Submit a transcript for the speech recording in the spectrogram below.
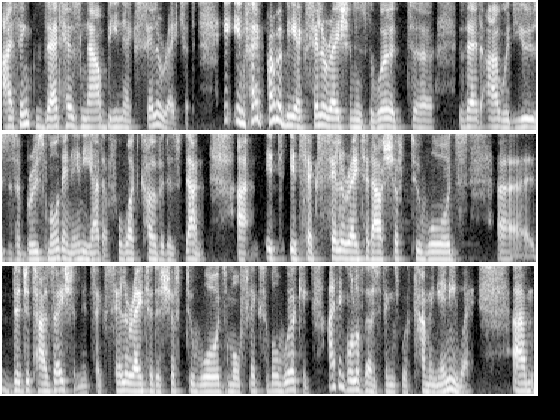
I think that has now been accelerated. In fact, probably acceleration is the word uh, that I would use, uh, Bruce, more than any other for what COVID has done. Uh, it, it's accelerated our shift towards uh, digitization. It's accelerated a shift towards more flexible working. I think all of those things were coming anyway. Um,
